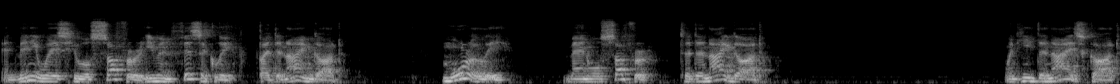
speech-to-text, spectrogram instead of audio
In many ways, he will suffer, even physically, by denying God. Morally, man will suffer to deny God. When he denies God,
